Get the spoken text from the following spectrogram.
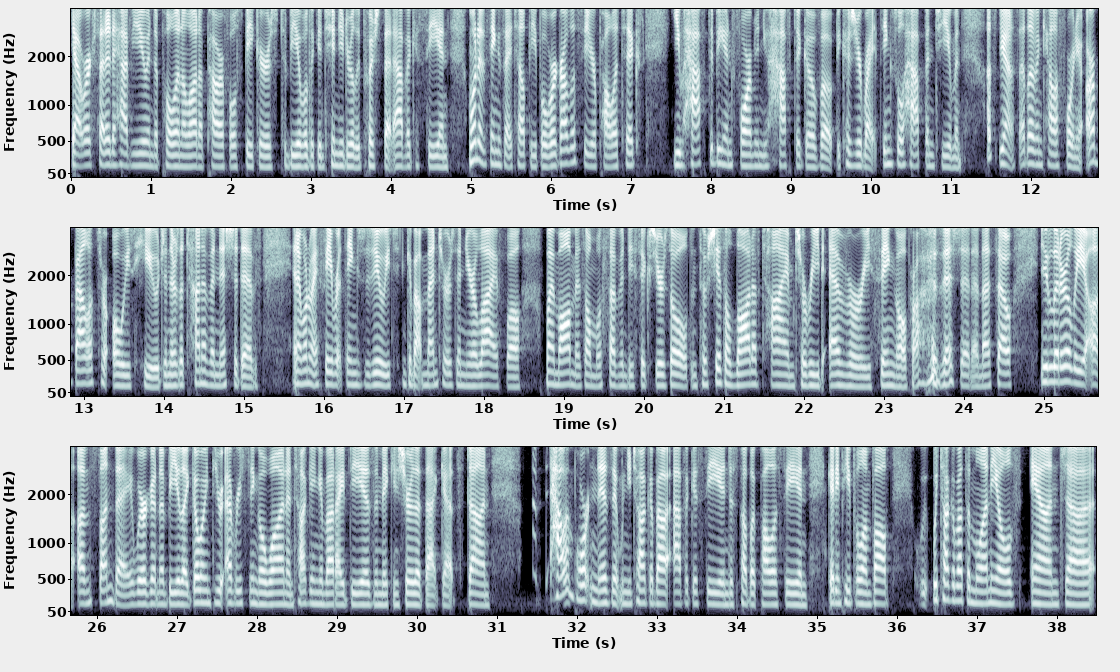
yeah, we're excited to have you and to pull in a lot of powerful speakers to be able to continue to really push that advocacy. And one of the things I tell people, regardless of your politics, you have to be informed and you have to go vote because you're right, things will happen to you. And let's be honest, I live in California. Our ballots are always huge and there's a ton of initiatives. And one of my favorite things to do, you think about mentors in your life. Well, my mom is almost 76 years old. And so she has a lot of time to read every single proposition. And that's so you literally uh, on Sunday, we're going to be like going through every single one and talking about ideas and making sure sure that that gets done. How important is it when you talk about advocacy and just public policy and getting people involved? We, talk about the millennials and uh,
